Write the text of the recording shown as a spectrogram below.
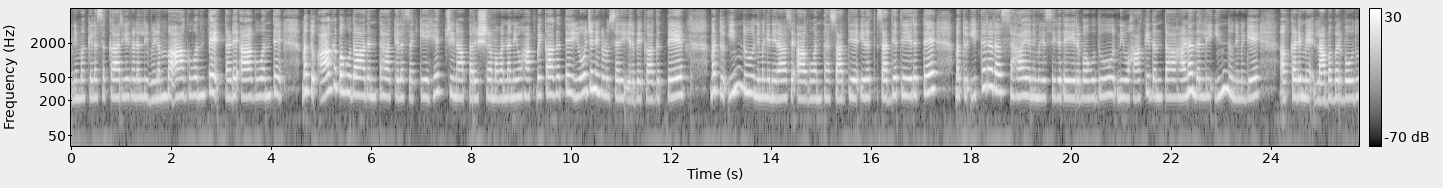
ನಿಮ್ಮ ಕೆಲಸ ಕಾರ್ಯಗಳಲ್ಲಿ ವಿಳಂಬ ಆಗುವಂತೆ, ತಡೆ ಆಗುವಂತೆ ಮತ್ತು ಆಗಬಹುದಾದಂತಹ ಕೆಲಸಕ್ಕೆ ಹೆಚ್ಚಿನ ಪರಿಶ್ರಮವನ್ನು ನೀವು ಹಾಕಬೇಕಾಗತ್ತೆ, ಯೋಜನೆಗಳು ಸರಿ ಇರಬೇಕಾಗತ್ತೆ ಮತ್ತು ಇಂದು ನಿಮಗೆ ನಿರಾಸೆ ಆಗುವಂತಹ ಸಾಧ್ಯ ಇರತ್, ಸಾಧ್ಯತೆ ಇರುತ್ತೆ ಮತ್ತು ಇತರರ ಸಹಾಯ ನಿಮಗೆ ಸಿಗದೇ ಇರಬಹುದು. ನೀವು ಹಾಕಿದಂತಹ ಹಣದಲ್ಲಿ ಇಂದು ನಿಮಗೆ ಕಡಿಮೆ ಲಾಭ ಬರ್ಬೋದು,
